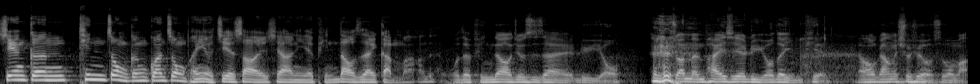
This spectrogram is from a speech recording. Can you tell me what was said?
先跟听众、跟观众朋友介绍一下，你的频道是在干嘛的？我的频道就是在旅游，专门拍一些旅游的影片。然后刚刚秀秀有说嘛，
